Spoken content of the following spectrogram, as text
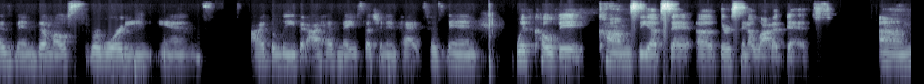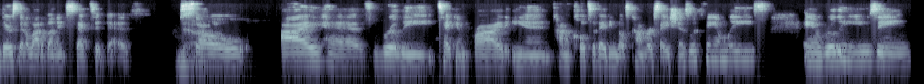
has been the most rewarding and I believe that I have made such an impact has been with COVID comes the upset of there's been a lot of deaths. Um, there's been a lot of unexpected deaths. Yeah. So I have really taken pride in kind of cultivating those conversations with families and really using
